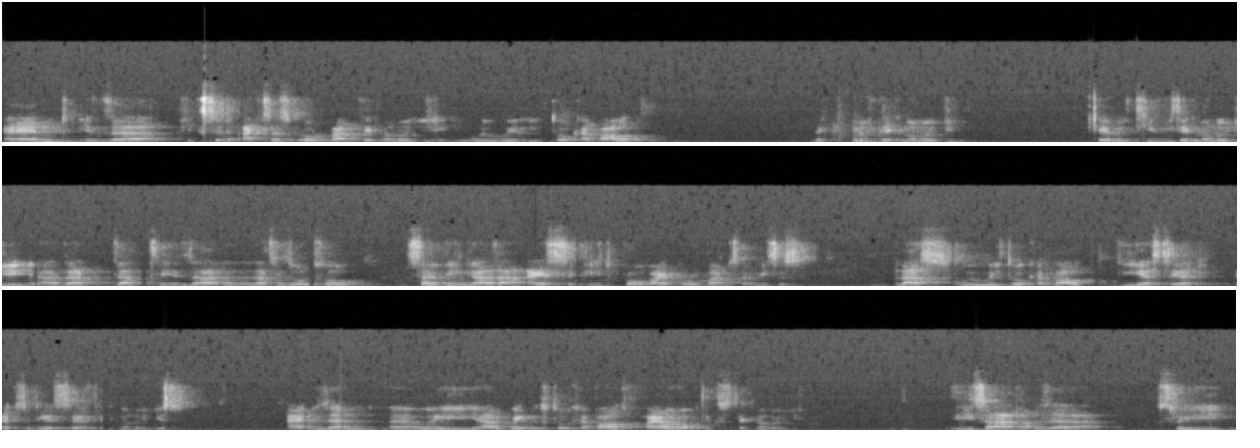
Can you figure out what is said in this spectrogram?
and in the fixed access broadband technology, we will talk about the cable technology, cable TV technology uh, that, that, is, uh, that is also serving as an ISP to provide broadband services. Plus, we will talk about DSL, XDSL technologies, and then uh, we are going to talk about fiber optics technology. These are the three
